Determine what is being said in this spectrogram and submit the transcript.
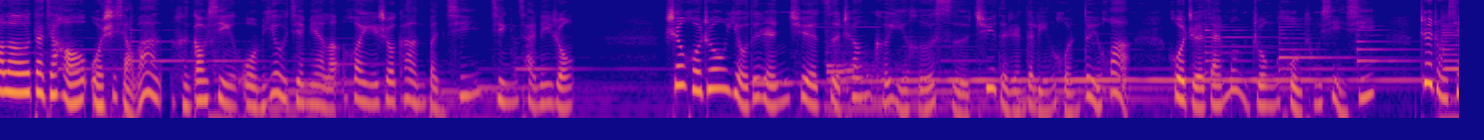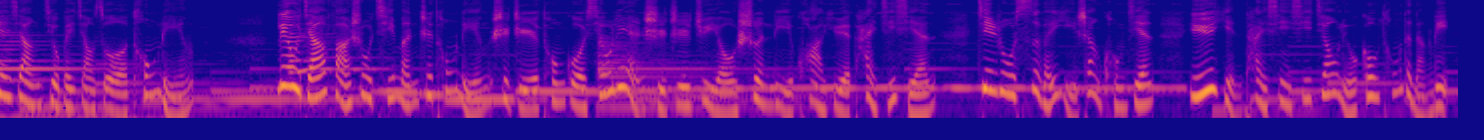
Hello，大家好，我是小万，很高兴我们又见面了，欢迎收看本期精彩内容。生活中，有的人却自称可以和死去的人的灵魂对话，或者在梦中互通信息，这种现象就被叫做通灵。六甲法术奇门之通灵，是指通过修炼，使之具有顺利跨越太极弦，进入四维以上空间，与隐态信息交流沟通的能力。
